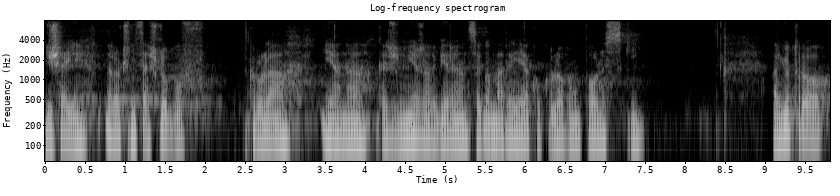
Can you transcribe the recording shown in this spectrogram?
Dzisiaj rocznica ślubów króla Jana Kazimierza, wybierającego Maryję jako królową Polski. A jutro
